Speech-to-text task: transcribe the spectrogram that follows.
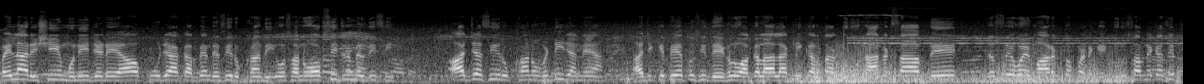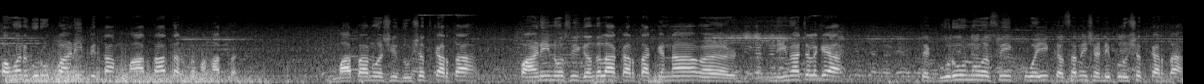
ਪਹਿਲਾਂ ਰਿਸ਼ੀ ਮੁਨੀ ਜਿਹੜੇ ਆ ਉਹ ਪੂਜਾ ਕਰਦੇ ਹੁੰਦੇ ਸੀ ਰੁੱਖਾਂ ਦੀ ਉਹ ਸਾਨੂੰ ਆਕਸੀਜਨ ਮਿਲਦੀ ਸੀ। ਅੱਜ ਅਸੀਂ ਰੁੱਖਾਂ ਨੂੰ ਵੱਢੀ ਜਾਂਦੇ ਆ ਅੱਜ ਕਿਤੇ ਤੁਸੀਂ ਦੇਖ ਲਓ ਅੱਗ ਲਾ ਲਾ ਕੀ ਕਰਤਾ ਗੁਰੂ ਨਾਨਕ ਸਾਹਿਬ ਦੇ ਦੱਸੇ ਹੋਏ ਮਾਰਗ ਤੋਂ ਭਟਕੇ। ਗੁਰੂ ਸਾਹਿਬ ਨੇ ਕਿਹਾ ਸੀ ਪਵਨ ਗੁਰੂ ਪਾਣੀ ਪਿਤਾ ਮਾਤਾ ਧਰਤ ਮਹੱਤ। ਮਾਤਾ ਨੂੰ ਅਸੀਂ ਦੂਸ਼ਿਤ ਕਰਤਾ ਪਾਣੀ ਨੂੰ ਅਸੀਂ ਗੰਦਲਾ ਕਰਤਾ ਕਿੰਨਾ ਅ, ਨੀਵਾਂ ਚਲ ਗਿਆ। ਤੇ ਗੁਰੂ ਨੂੰ ਅਸੀਂ ਕੋਈ ਕਸਰ ਨਹੀਂ ਛੱਡੀ ਪੋਲੂਸ਼ਿਤ ਕਰਤਾ।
